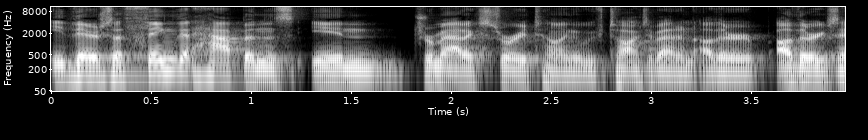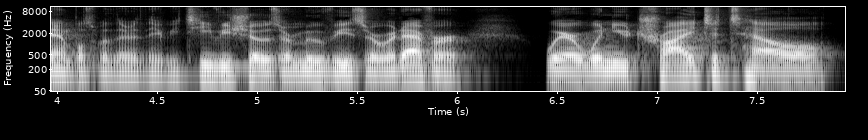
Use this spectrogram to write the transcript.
it, there's a thing that happens in dramatic storytelling that we've talked about in other other examples, whether they be TV shows or movies or whatever, where when you try to tell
